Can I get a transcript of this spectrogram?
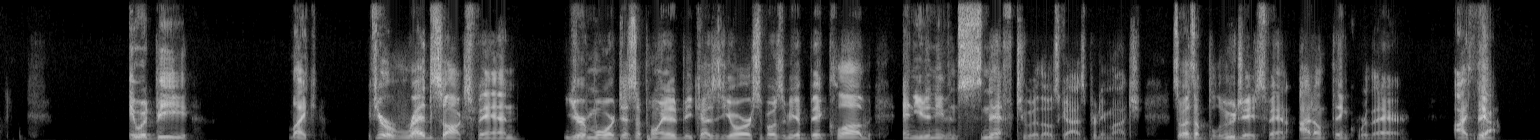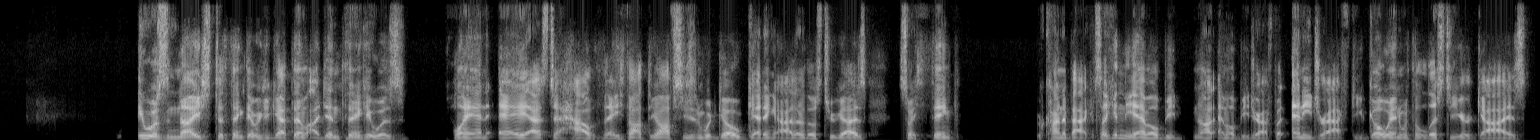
It would be like if you're a Red Sox fan, you're more disappointed because you're supposed to be a big club and you didn't even sniff two of those guys pretty much. So as a Blue Jays fan, I don't think we're there. I think Yeah. it was nice to think that we could get them. I didn't think it was plan A as to how they thought the offseason would go, getting either of those two guys. So I think we're kind of back. It's like in the MLB, not MLB draft, but any draft. You go in with a list of your guys,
